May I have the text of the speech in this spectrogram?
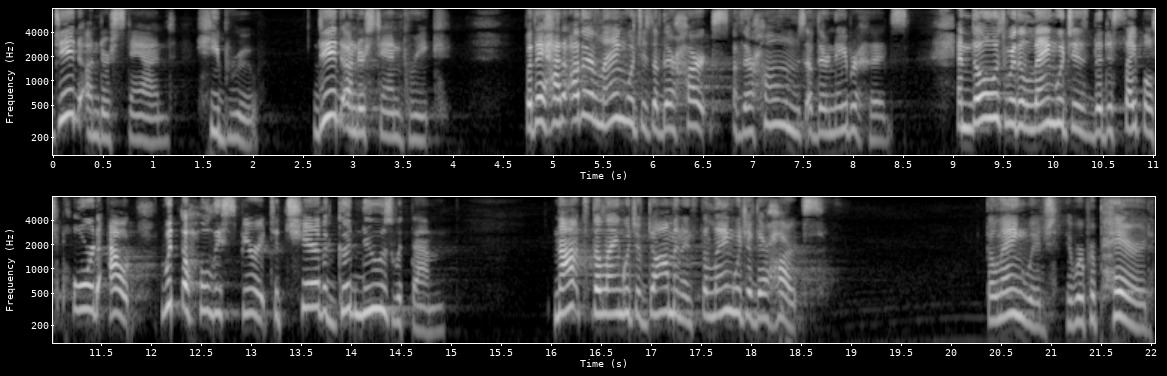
did understand Hebrew, did understand Greek, but they had other languages of their hearts, of their homes, of their neighborhoods. And those were the languages the disciples poured out with the Holy Spirit to share the good news with them. Not the language of dominance, the language of their hearts, the language they were prepared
